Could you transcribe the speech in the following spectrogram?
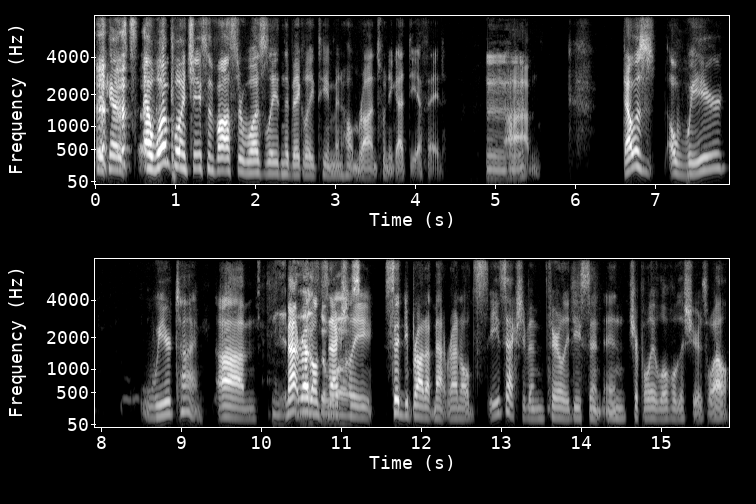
because at one point Jason Foster was leading the big league team in home runs when he got DFA'd. Mhm. Um, that was a weird, weird time. Um, Yeah, Matt Reynolds actually, Sydney brought up Matt Reynolds. He's actually been fairly decent in AAA Louisville this year as well.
